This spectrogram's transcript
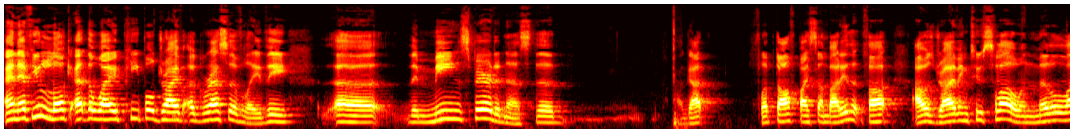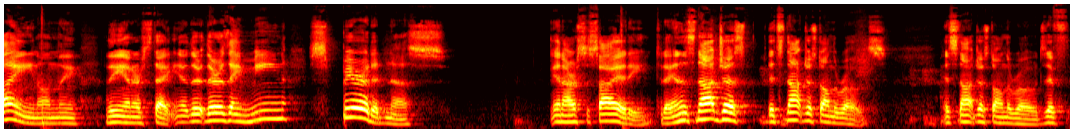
And if you look at the way people drive aggressively, the uh, the mean spiritedness, the I got flipped off by somebody that thought I was driving too slow in the middle lane on the, the interstate. You know, there, there is a mean spiritedness in our society today. And it's not just it's not just on the roads. It's not just on the roads. If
